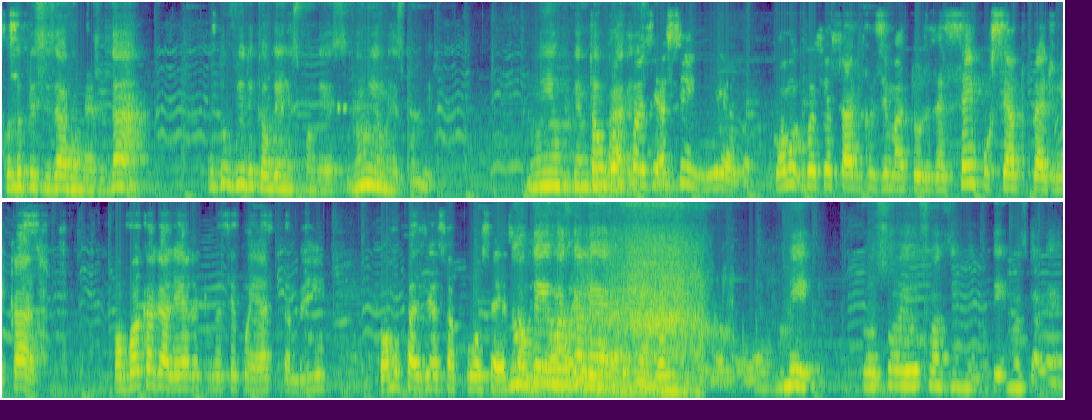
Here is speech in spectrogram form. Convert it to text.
Quando precisavam me ajudar, eu duvido que alguém respondesse. Não iam me responder. Não iam, porque não Então tem vamos coragem de fazer assim, Lena. Como você sabe que os imaturos é 100% prédio Nicasso, convoca a galera que você conhece também. Vamos fazer essa força, essa Não tem aí. galera. Nick, sou só eu sozinha, não tem mais galera.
